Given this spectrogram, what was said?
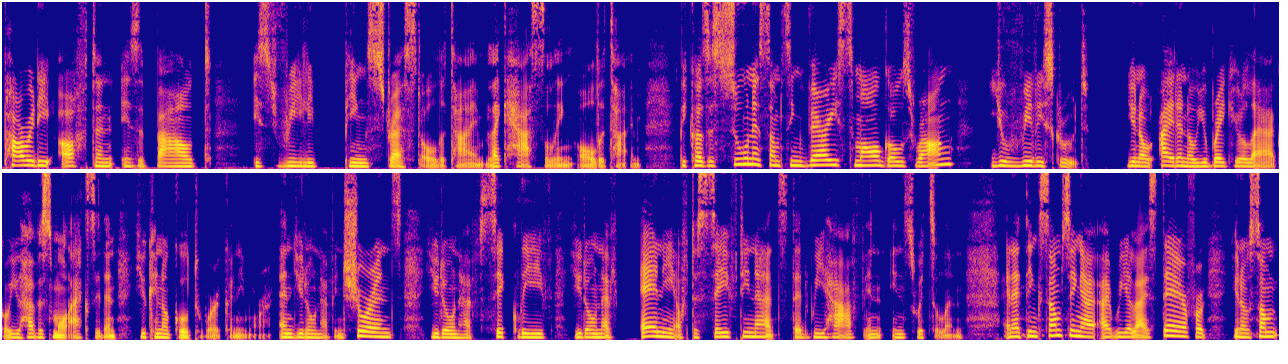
poverty often is about is really being stressed all the time, like hassling all the time. Because as soon as something very small goes wrong, you're really screwed. You know, I don't know, you break your leg or you have a small accident, you cannot go to work anymore. And you don't have insurance, you don't have sick leave, you don't have any of the safety nets that we have in, in Switzerland. And I think something I, I realized there for, you know, some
